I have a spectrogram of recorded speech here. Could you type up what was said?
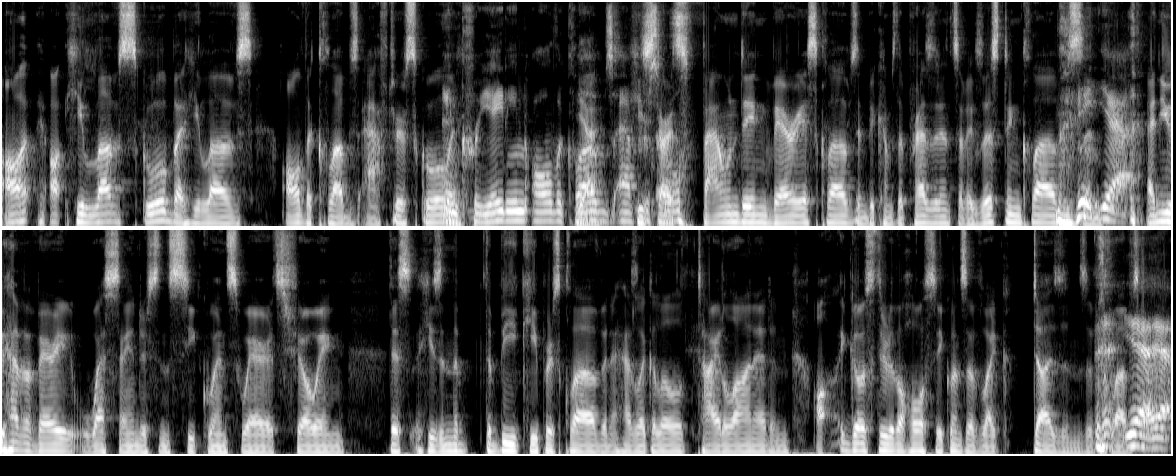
all, all he loves school, but he loves all the clubs after school. and And creating all the clubs yeah, after he starts school. founding various clubs and becomes the presidents of existing clubs. And, yeah and you have a very Wes Anderson sequence where it's showing this he's in the the beekeepers club and it has like a little title on it and all, it goes through the whole sequence of like dozens of clubs Yeah, yeah.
